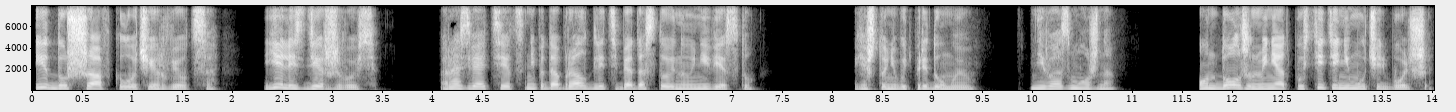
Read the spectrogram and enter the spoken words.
и душа в клочья рвется. Еле сдерживаюсь. Разве отец не подобрал для тебя достойную невесту? Я что-нибудь придумаю. Невозможно. Он должен меня отпустить и не мучить больше.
